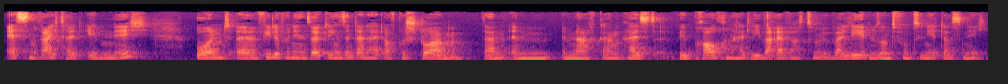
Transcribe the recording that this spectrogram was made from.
Essen reicht halt eben nicht. Und äh, viele von den Säuglingen sind dann halt auch gestorben, dann im, im Nachgang. Heißt, wir brauchen halt Liebe einfach zum Überleben, sonst funktioniert das nicht.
